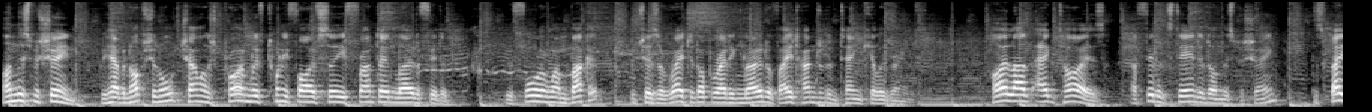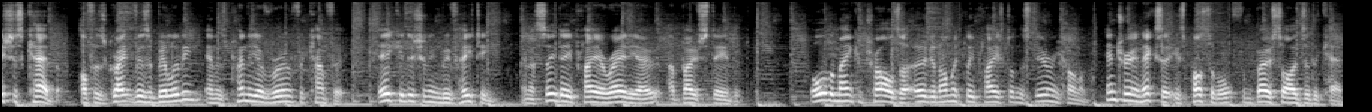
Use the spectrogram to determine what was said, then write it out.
On this machine we have an optional Challenge Prime Lift 25C front end loader fitted with 4-in-1 bucket which has a rated operating load of 810 kilograms. High lug ag tyres are fitted standard on this machine. The spacious cab offers great visibility and has plenty of room for comfort. Air conditioning with heating and a CD player radio are both standard. All the main controls are ergonomically placed on the steering column. Entry and exit is possible from both sides of the cab.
